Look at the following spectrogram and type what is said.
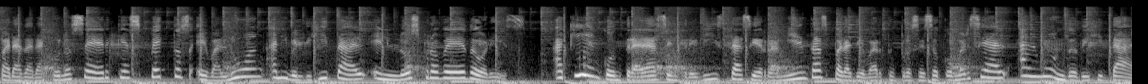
para dar a conocer qué aspectos evalúan a nivel digital en los proveedores. Aquí encontrarás entrevistas y herramientas para llevar tu proceso comercial al mundo digital.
